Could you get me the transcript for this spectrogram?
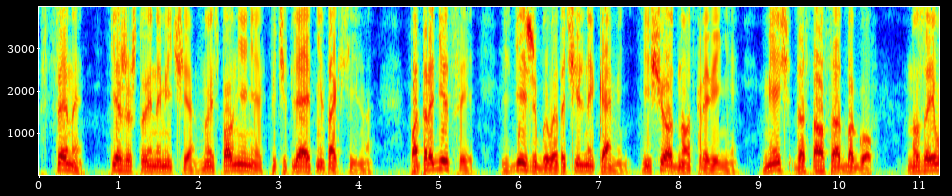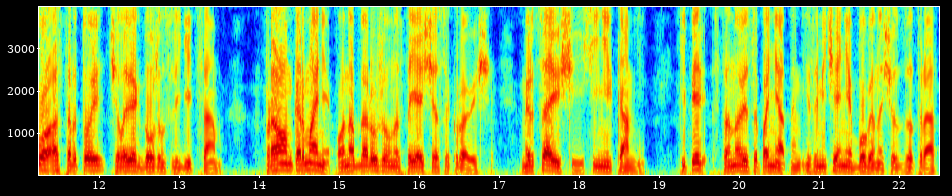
Сцены те же, что и на мече, но исполнение впечатляет не так сильно. По традиции, здесь же был точильный камень. Еще одно откровение. Меч достался от богов, но за его остротой человек должен следить сам. В правом кармане он обнаружил настоящее сокровище – мерцающие синие камни. Теперь становится понятным и замечание Бога насчет затрат.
